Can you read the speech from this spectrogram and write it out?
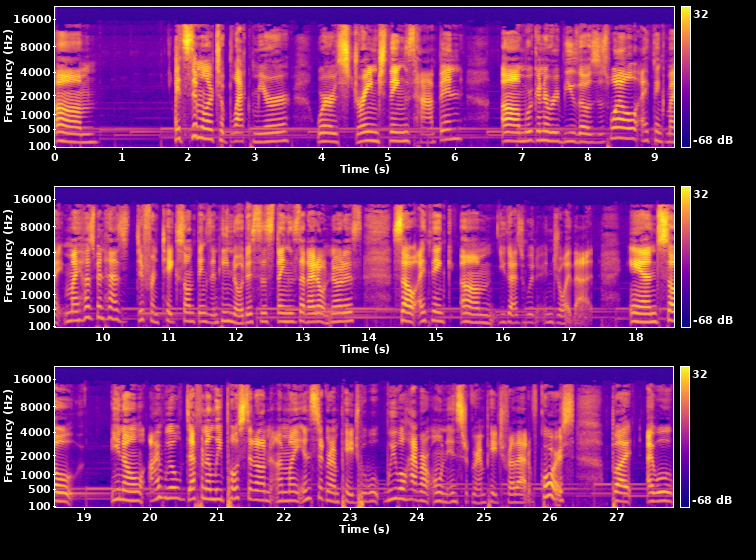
Um it's similar to Black Mirror where strange things happen um, we're gonna review those as well. I think my my husband has different takes on things, and he notices things that I don't notice. So I think um, you guys would enjoy that. And so, you know, I will definitely post it on on my Instagram page. We will we will have our own Instagram page for that, of course. But I will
